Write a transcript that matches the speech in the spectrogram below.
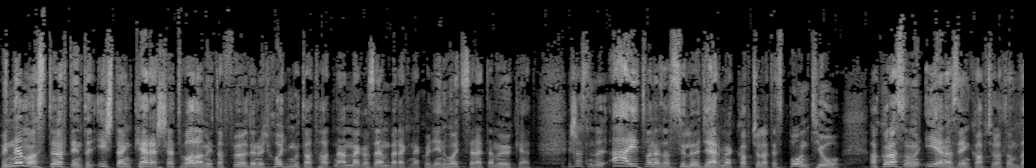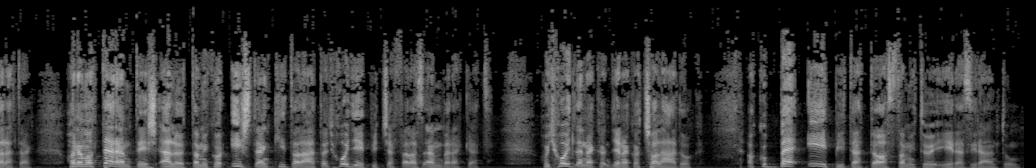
hogy nem az történt, hogy Isten keresett valamit a földön, hogy hogy mutathatnám meg az embereknek, hogy én hogy szeretem őket. És azt mondta, hogy á, itt van ez a szülő-gyermek kapcsolat, ez pont jó. Akkor azt mondom, hogy ilyen az én kapcsolatom veletek. Hanem a teremtés előtt, amikor Isten kitalálta, hogy hogy építse fel az embereket. Hogy hogy legyenek a családok. Akkor beépítette azt, amit ő érez irántunk.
